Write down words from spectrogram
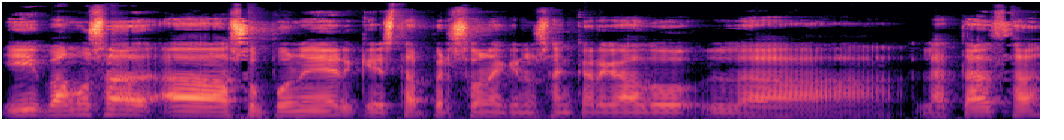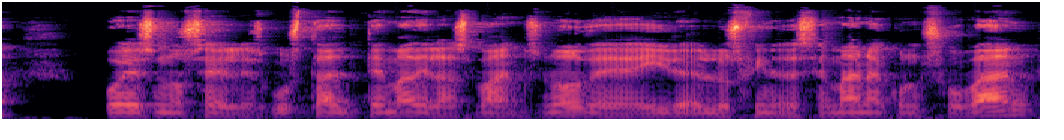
Y vamos a, suponer que esta persona que nos ha encargado la, taza, pues no sé, les gusta el tema de las vans, ¿no? De ir los fines de semana con su van,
